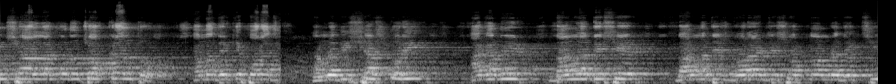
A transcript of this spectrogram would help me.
ইনশাআল্লাহ কোনো চক্রান্ত আমাদেরকে পরাজয় আমরা বিশ্বাস করি আগামীর বাংলাদেশের, বাংলাদেশ গড়ার যে স্বপ্ন আমরা দেখছি,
